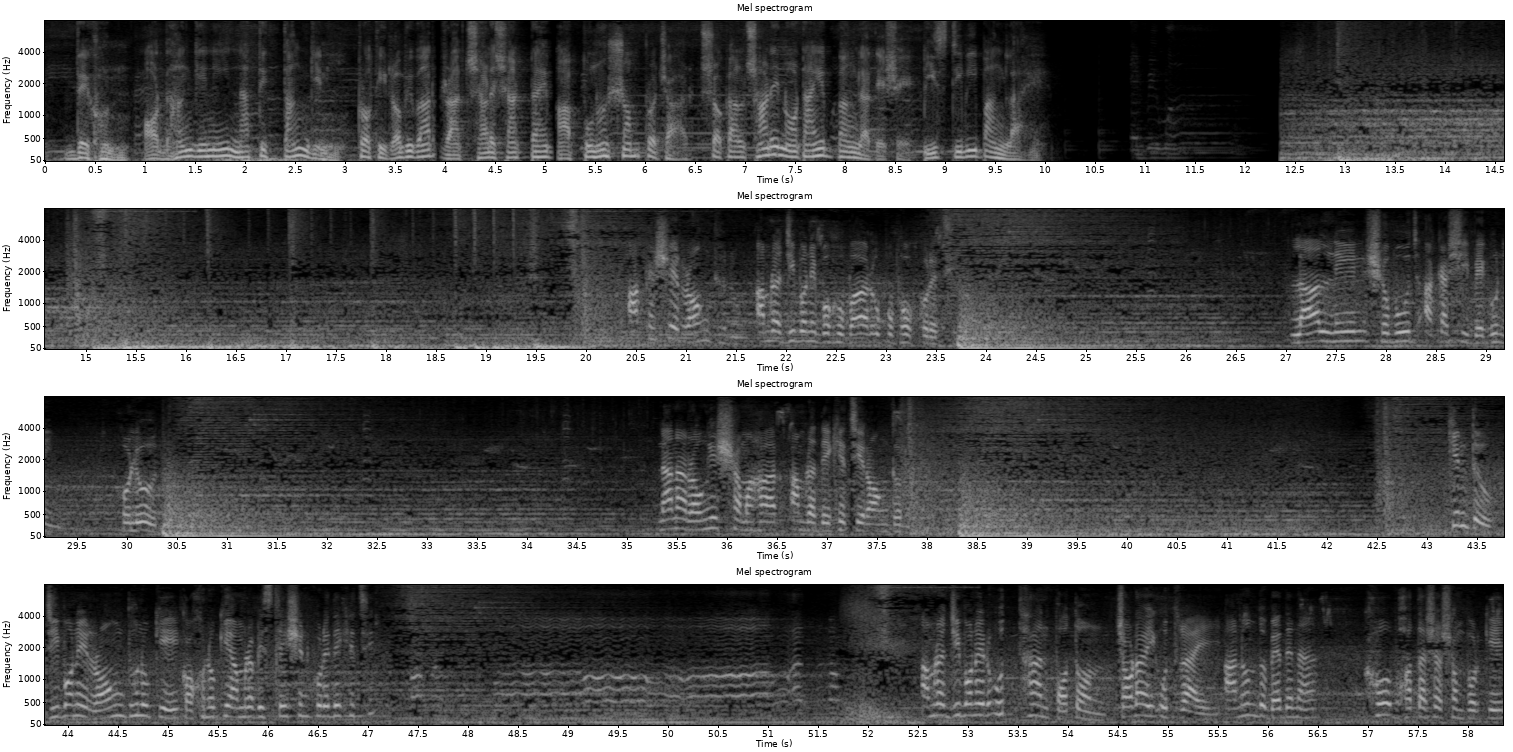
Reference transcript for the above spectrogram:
দেখুন, অর্ধাঙ্গিনী, নাতিত্বাঙ্গিনী। প্রতি রবিবার রাত সাড়ে সাতটায় আপ পুনঃ সম্প্রচার। সকাল সাড়ে নটায় বাংলাদেশে। পিস টিভি বাংলায়। আকাশের রংধনু আমরা জীবনে বহুবার উপভোগ করেছি। লাল, নীল, সবুজ, আকাশী, বেগুনি। হলুদ। নানা রঙের সমাহার আমরা দেখেছি রংধনু কিন্তু জীবনের রংধনুকে কখনো কি আমরা বিশ্লেষণ করে দেখেছি? আমরা জীবনের উত্থান, পতন চড়াই উতরাই আনন্দ বেদনা ক্ষোভ হতাশা সম্পর্কে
